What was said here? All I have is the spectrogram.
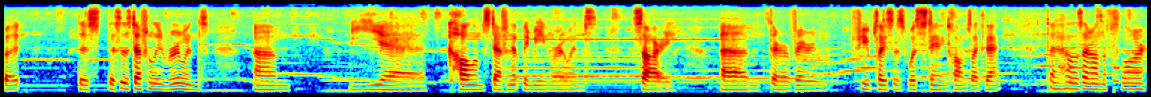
but this this is definitely ruins. Um, yeah, columns definitely mean ruins. Sorry. Um, there are very few places with standing columns like that. The hell is that on the floor?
